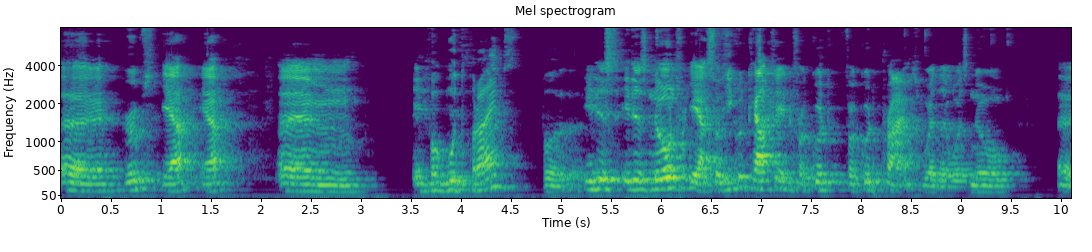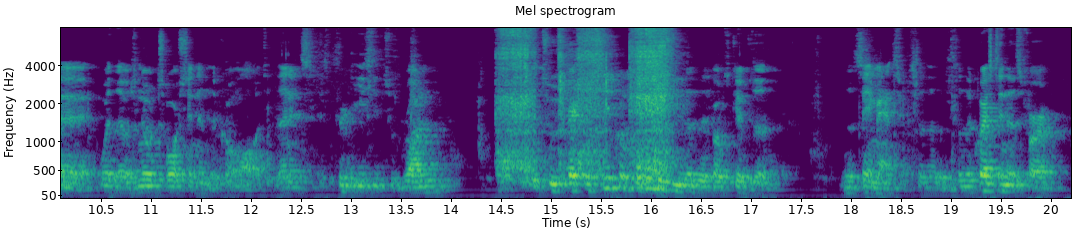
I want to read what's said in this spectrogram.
uh, groups. Yeah, yeah. Um, And for good primes? For It is it is known for yeah. So he could calculate it for good for good primes where there was no uh, where there was no torsion in the cohomology. Then it's, it's pretty easy to run the two spectral sequences and see that they both give the the same answer. So the so the question is for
